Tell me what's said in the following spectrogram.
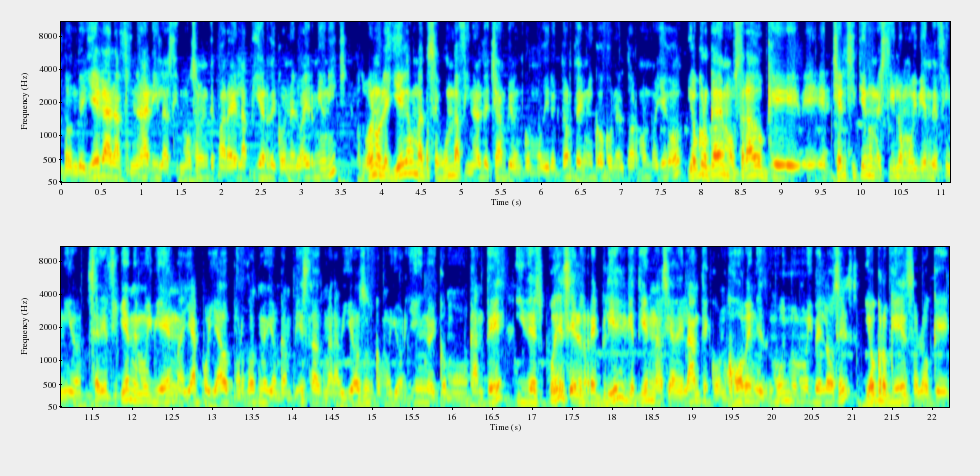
donde llega a la final y lastimosamente para él la pierde con el Bayern Múnich, pues bueno, le llega una segunda final de Champions como director técnico, con el Dortmund no llegó. Yo creo que ha demostrado que eh, el Chelsea tiene un estilo muy bien definido, se defiende muy bien, allá apoyado por dos mediocampistas maravillosos como Jorginho y como Kanté, y después el repliegue que tienen hacia adelante con jóvenes muy, muy, muy veloces, yo creo que es lo que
